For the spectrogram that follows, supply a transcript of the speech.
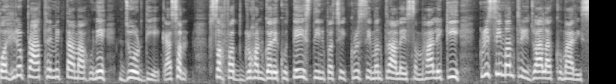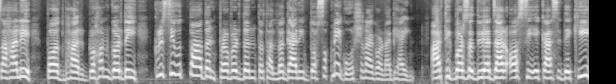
पहिलो प्राथमिकतामा हुने जोड दिएका छन्। शपथ ग्रहण गरेको तेइस दिनपछि कृषि मन्त्रालय सम्हालेकी कृषि मन्त्री ज्वाला कुमारी शाहले पदभार ग्रहण गर्दै कृषि उत्पादन प्रवर्धन तथा लगानी दशक नै घोषणा गर्न भ्याइन्। आर्थिक वर्ष दुई हजार अस्सी एकासीदेखि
